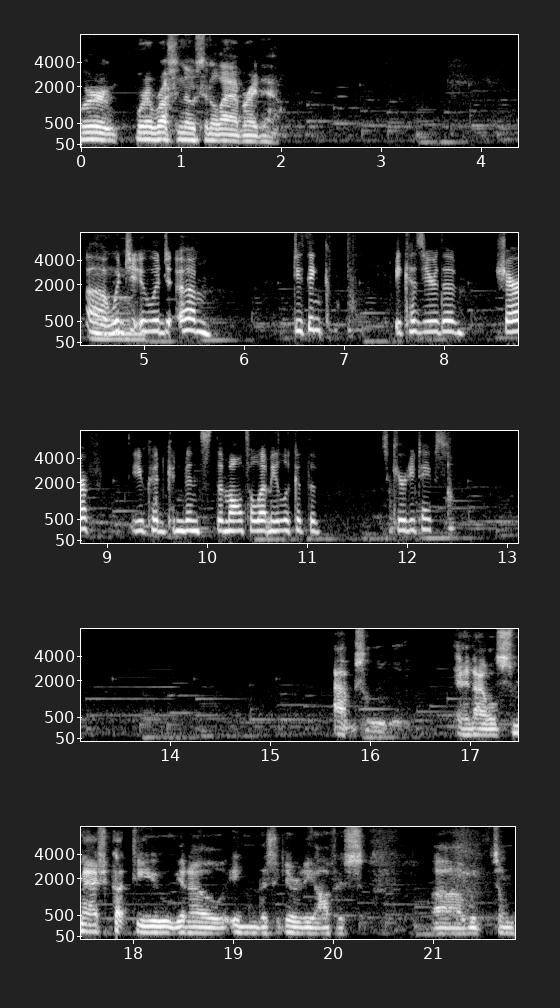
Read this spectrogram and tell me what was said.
we're we're rushing those to the lab right now. Uh, would you Um, would um do you think because you're the sheriff you could convince them all to let me look at the security tapes? Absolutely. And I will smash cut to you, you know, in the security office uh, with some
